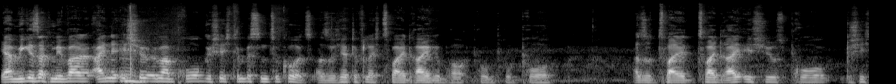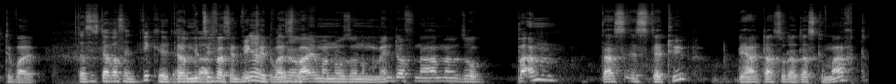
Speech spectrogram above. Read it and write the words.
Ja, wie gesagt, mir war Hm. eine Issue immer pro Geschichte ein bisschen zu kurz. Also ich hätte vielleicht zwei, drei gebraucht pro, pro, pro. Also zwei, zwei, drei Issues pro Geschichte, weil dass sich da was entwickelt. damit einfach. sich was entwickelt, Ja, weil es genau. war immer nur so eine Momentaufnahme, so bam, das ist der Typ, der hat das oder das gemacht,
